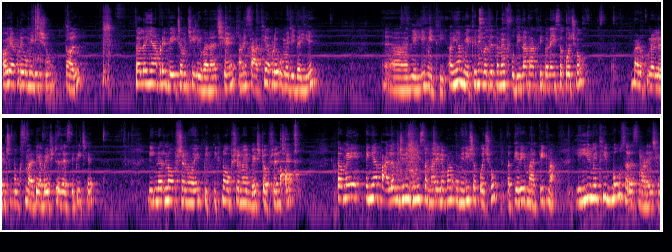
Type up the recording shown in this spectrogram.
હવે આપણે ઉમેરીશું તલ. તલ અહીંયા આપણે બે ચમચી લેવાના છે અને સાથે આપણે ઉમેરી દઈએ લીલી મેથી. અહીંયા મેથીને બદલે તમે ફુદીના ભાખરી બનાવી શકો છો. બાળકોને લંચ બોક્સ માટે આ બેસ્ટ રેસીપી છે. ડિનરનો ઓપ્શન હોય પિકનિકનો ઓપ્શન હોય બેસ્ટ ઓપ્શન છે. તમે અહીંયા પાલક ઝીણી ઝીણી સમારીને પણ ઉમેરી શકો છો. અત્યારે માર્કેટમાં લીલી મેથી બહુ સરસ મળે છે.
